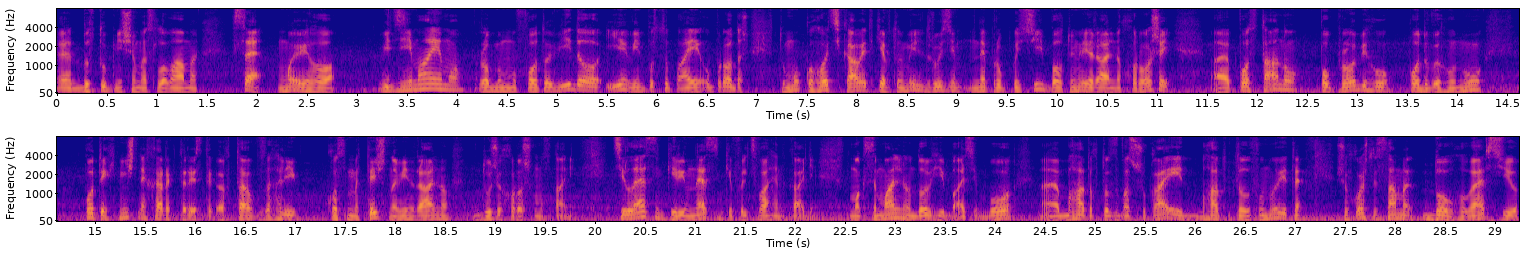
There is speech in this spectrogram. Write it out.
е, доступнішими словами. Все, ми його. Відзнімаємо, робимо фото, відео і він поступає у продаж. Тому кого цікавить такий автомобіль, друзі, не пропустіть, бо автомобіль реально хороший е, по стану, по пробігу, по двигуну, по технічних характеристиках та взагалі косметично він реально в дуже хорошому стані. Цілесенький, рівнесенький Volkswagen Caddy в максимально довгій базі, бо е, багато хто з вас шукає, багато телефонуєте, що хочете саме довгу версію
